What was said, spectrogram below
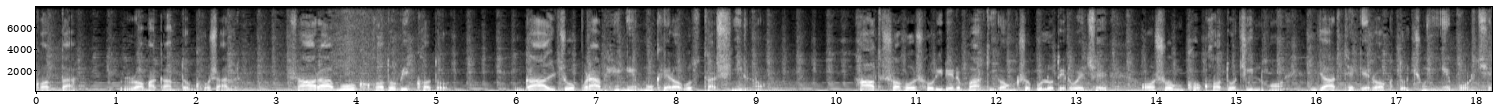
কর্তা। রমাকান্ত ঘোষাল। সারা মুখ ক্ষত বিক্ষত। গাল চোপড়া ভেঙে মুখের অবস্থা শীর্ণ। হাত সহ শরীরের বাকি অংশগুলোতে রয়েছে অসংখ্য ক্ষত চিহ্ন, যার থেকে রক্ত চুইয়ে পড়ছে।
